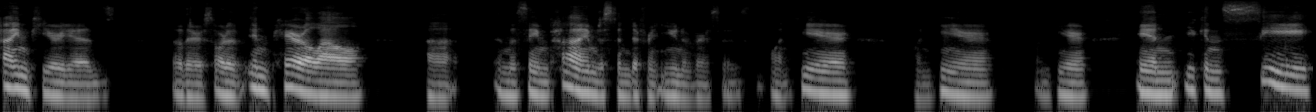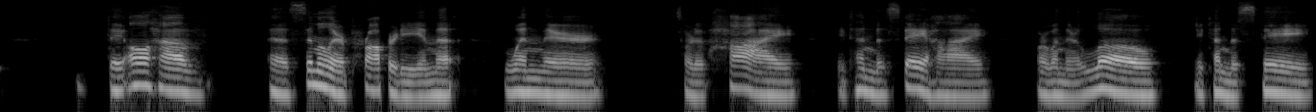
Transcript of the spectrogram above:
time periods. So they're sort of in parallel uh, in the same time, just in different universes. One here, one here, one here. And you can see they all have a similar property in that when they're sort of high, they tend to stay high, or when they're low, they tend to stay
